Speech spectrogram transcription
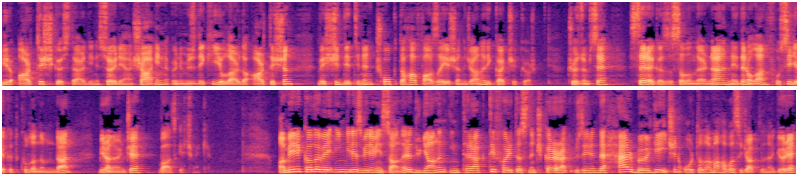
bir artış gösterdiğini söyleyen Şahin, önümüzdeki yıllarda artışın ve şiddetinin çok daha fazla yaşanacağına dikkat çekiyor. Çözümse sera gazı salımlarına neden olan fosil yakıt kullanımından bir an önce vazgeçmek. Amerikalı ve İngiliz bilim insanları dünyanın interaktif haritasını çıkararak üzerinde her bölge için ortalama hava sıcaklığına göre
